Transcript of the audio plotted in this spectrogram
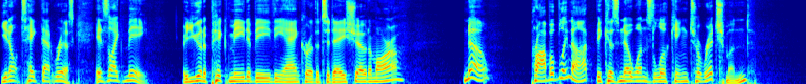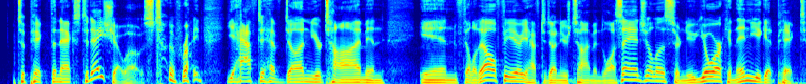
you don't take that risk. It's like me. Are you going to pick me to be the anchor of the Today Show tomorrow? No, probably not, because no one's looking to Richmond to pick the next Today Show host, right? You have to have done your time in in Philadelphia, you have to done your time in Los Angeles or New York, and then you get picked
